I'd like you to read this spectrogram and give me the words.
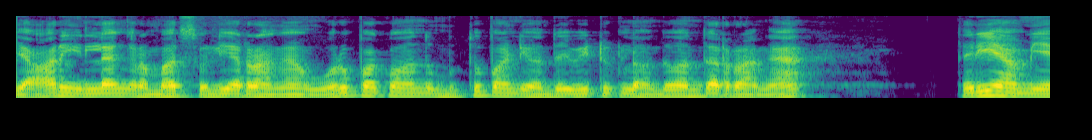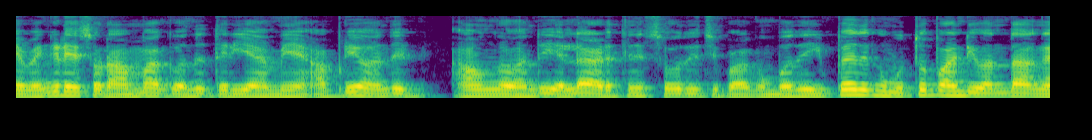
யாரும் இல்லைங்கிற மாதிரி சொல்லிடுறாங்க. ஒரு பக்கம் வந்து முத்துப்பாண்டி வந்து வீட்டுக்குள்ளே வந்து வந்துடுறாங்க. தெரியாமையே வெங்கடேஷோட அம்மாவுக்கு வந்து தெரியாமையே அப்படியே வந்து அவங்க வந்து எல்லா இடத்தையும் சோதித்து பார்க்கும்போது இப்போ இதுக்கு முத்துப்பாண்டி வந்தாங்க?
